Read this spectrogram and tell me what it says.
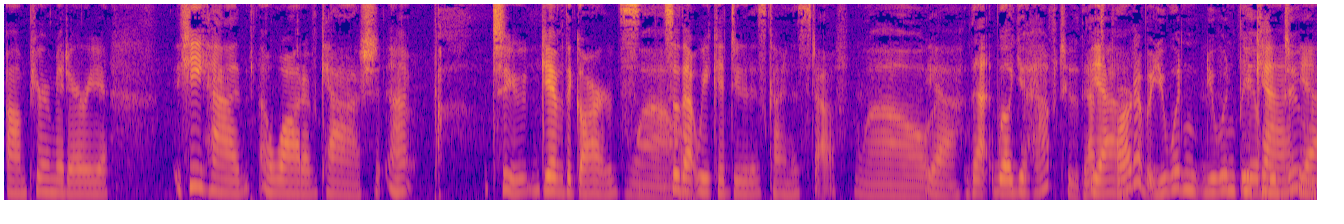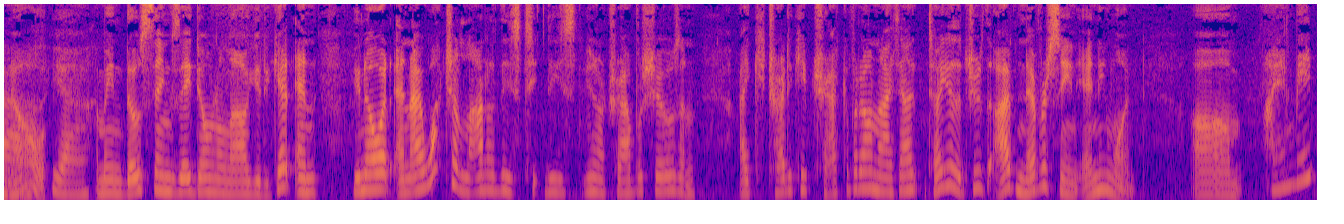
um, pyramid area, he had a wad of cash uh, to give the guards, Wow. so that we could do this kind of stuff. wow, Yeah. That well, you have to. That's Yeah. part of it. You wouldn't you wouldn't be You able to do yeah, no. yeah. I mean, those things they don't allow you to get. And you know what? And I watch a lot of these t- these you know travel shows, and I try to keep track of it all. And I tell- tell you the truth, I've never seen anyone. Um, I maybe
